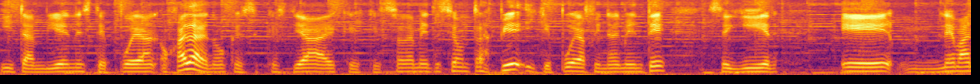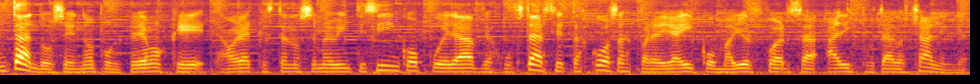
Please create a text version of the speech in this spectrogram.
Y también este puedan, ojalá, ¿no? Que, que ya que, solamente sea un traspié y que pueda finalmente seguir eh, levantándose, ¿no? Porque creemos que ahora que está en los M25 pueda ajustar ciertas cosas para ir con mayor fuerza a disputar los Challengers.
